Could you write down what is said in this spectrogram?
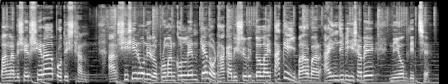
বাংলাদেশের সেরা প্রতিষ্ঠান। আর শিশির মনিরও প্রমাণ করলেন কেন ঢাকা বিশ্ববিদ্যালয় তাকেই বারবার আইনজীবী হিসাবে নিয়োগ দিচ্ছে।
